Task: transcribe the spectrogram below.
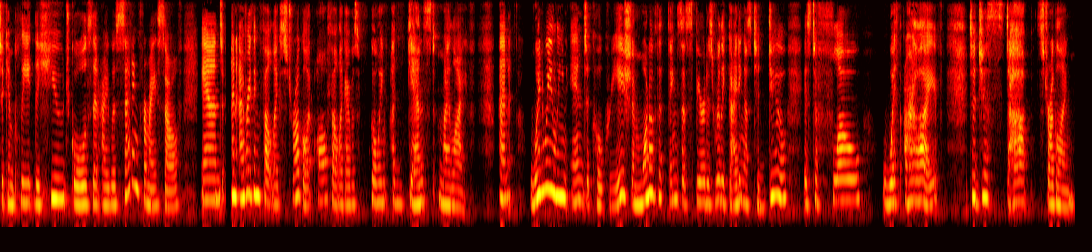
to complete the huge goals that I was setting for myself. And and everything felt like struggle. It all felt like I was going against my life. And when we lean into co creation, one of the things that Spirit is really guiding us to do is to flow with our life, to just stop struggling,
